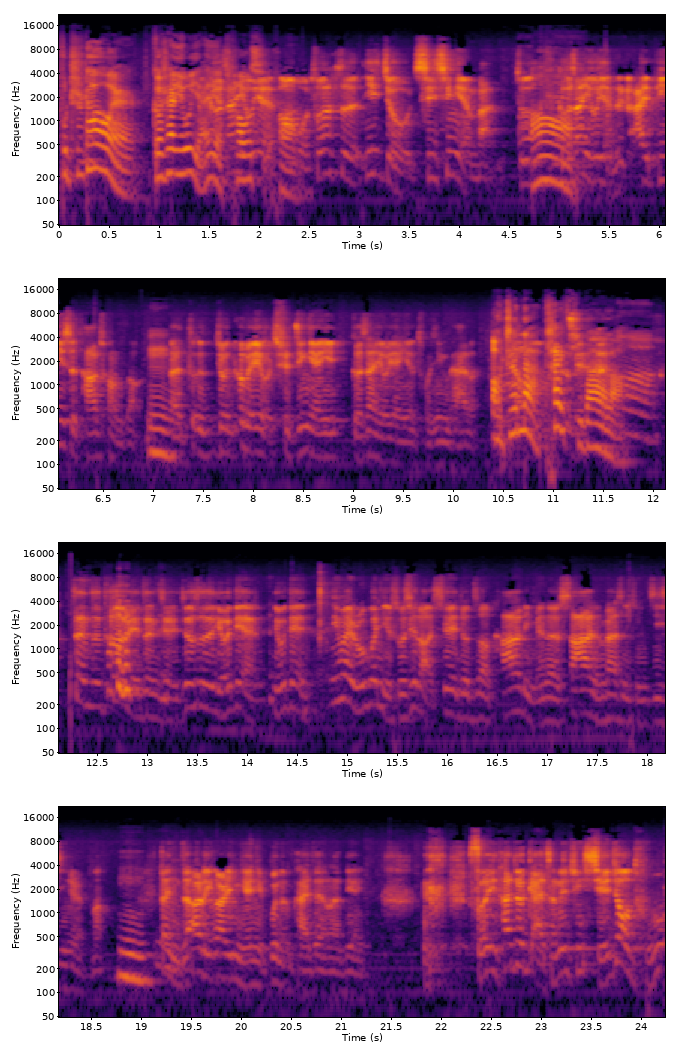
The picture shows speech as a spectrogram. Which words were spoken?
不知道哎，《隔山有眼》也超喜欢。哦，我说的是一九七七年版，就是哦隔山有眼这个 IP 是他创造，嗯呃，就就特别有趣。今年一隔山有眼也重新拍了，哦，真的太期待了。啊，政治特别正确，就是有点有点，因为如果你熟悉老系列就知道，它里面的杀人犯是一群畸形人嘛。嗯，但你在二零二一年你不能拍这样的电影，所以他就改成了一群邪教徒。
